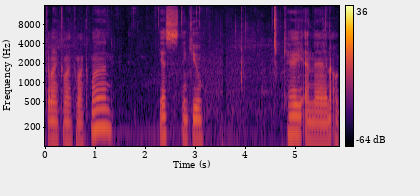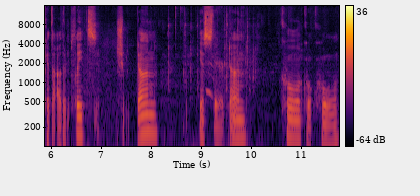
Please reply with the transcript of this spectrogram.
Come on, come on, come on, come on. Yes, thank you. Okay, and then I'll get the other plates. Should be done. Yes, they are done. Cool, cool, cool.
